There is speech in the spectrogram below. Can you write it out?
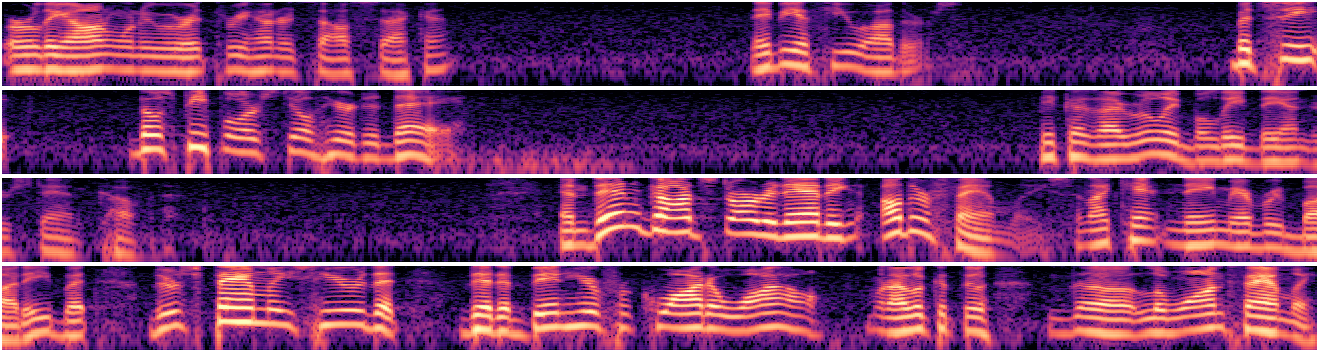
early on when we were at 300 South Second. Maybe a few others. But see, those people are still here today because I really believe they understand covenant. And then God started adding other families, and I can't name everybody, but there's families here that, that have been here for quite a while. When I look at the, the Lewan family,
